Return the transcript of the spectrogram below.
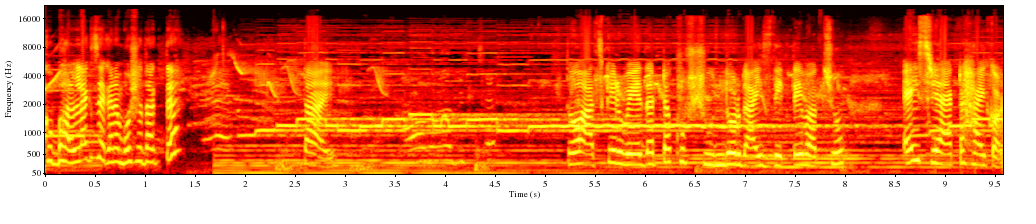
খুব ভালো লাগছে এখানে বসে থাকতে? তাই। তো আজকের ওয়েদারটা খুব সুন্দর গাইস দেখতেই পাচ্ছ। এই শ্রেয়া, একটা হাই কর।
